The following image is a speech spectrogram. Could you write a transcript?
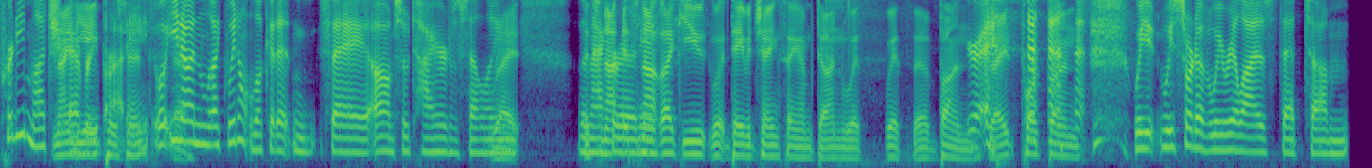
pretty much 98%? everybody well you know and like we don't look at it and say oh i'm so tired of selling Right. the it's macaroni not. It's not like you, what David Chang saying. I'm done with with uh, buns, Right. right? Pork buns. we we sort of we realized that um,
